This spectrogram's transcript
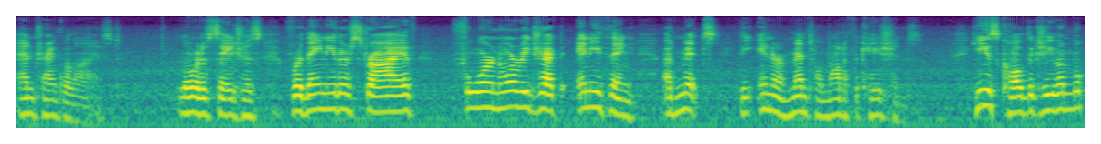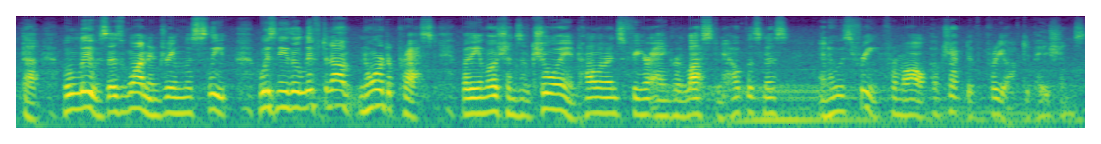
and tranquilized. Lord of sages, for they neither strive for nor reject anything amidst the inner mental modifications. He is called the Jivan Mukta, who lives as one in dreamless sleep, who is neither lifted up nor depressed by the emotions of joy, intolerance, fear, anger, lust, and helplessness, and who is free from all objective preoccupations.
